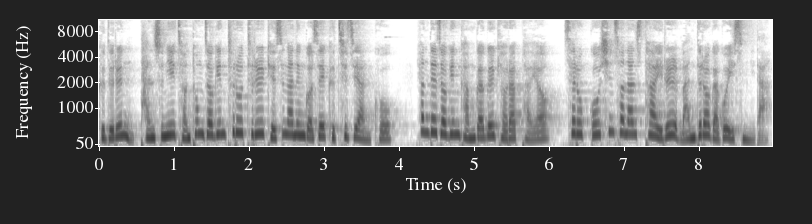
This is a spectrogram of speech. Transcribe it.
그들은 단순히 전통적인 트로트를 계승하는 것에 그치지 않고 현대적인 감각을 결합하여 새롭고 신선한 스타일을 만들어가고 있습니다.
